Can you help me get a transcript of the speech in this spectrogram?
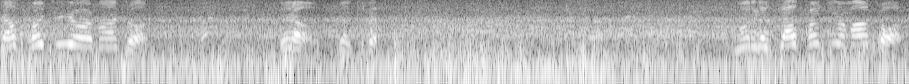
South Country or Montauk? A bit. You want to go South Country or Montauk?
